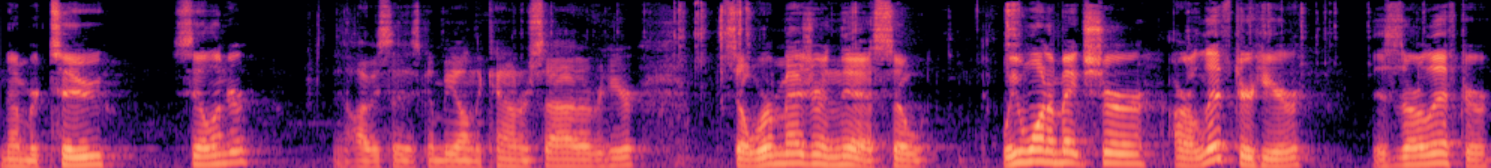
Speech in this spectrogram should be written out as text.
number two cylinder. And obviously, it's going to be on the counter side over here. So we're measuring this. So we want to make sure our lifter here, this is our lifter,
